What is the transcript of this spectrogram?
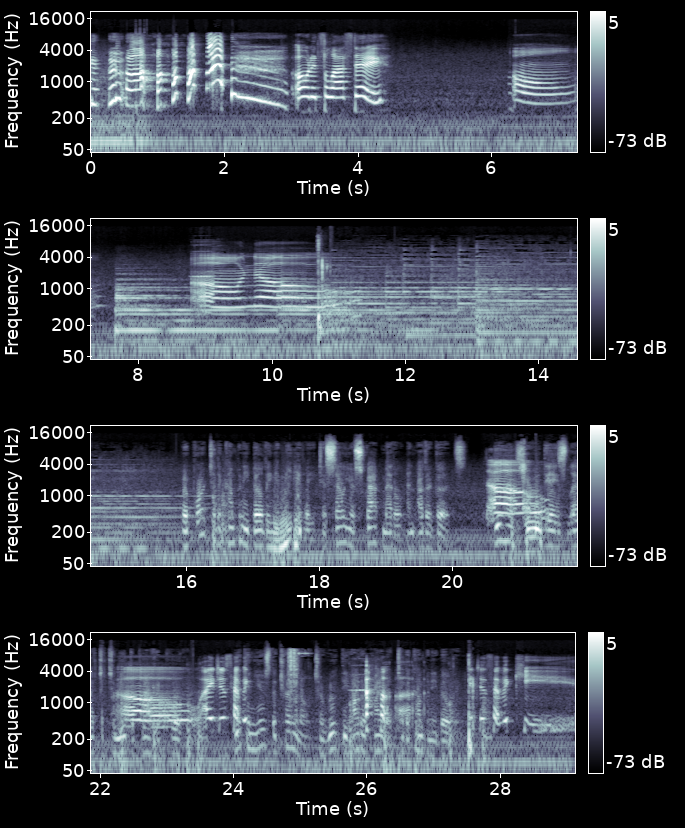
oh, and it's the last day. Oh. Oh no. Report to the company building immediately to sell your scrap metal and other goods. You have Oh. days left to meet the Oh, quota. I just You have a can use the terminal to route the autopilot to the company building. I just have a key.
